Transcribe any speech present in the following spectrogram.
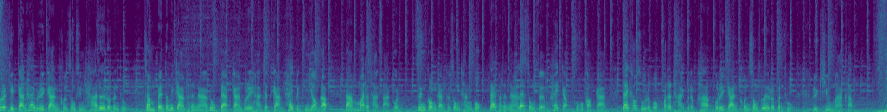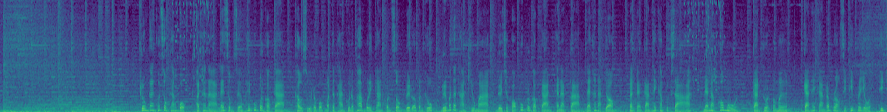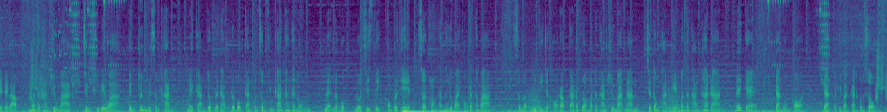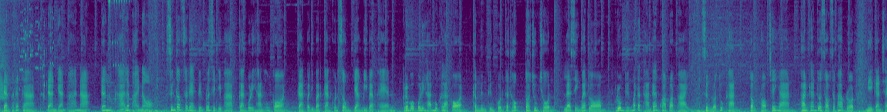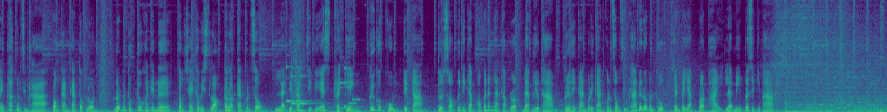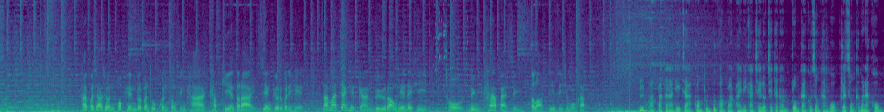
ุรกิจการให้บริการขนส่งสินค้าด้วยรถบรรทุกจำเป็นต้องมีการพัฒนารูปแบบการบริหารจัดการให้เป็นที่ยอมรับตามมาตรฐานสากล ซึ่งกรมการขนส่งทางบก ได้พัฒนาและส่งเสริมให้กับผู้ประกอบการ ได้เข้าสู่ระบบมาตรฐานคุณภาพ บริการขนส่งด้วยรถบรรทุก หรือ QMAR ครับ กรมการขนส่งทางบก พัฒนาและส่งเสริมให้ผู้ประกอบการเข้าสู่ระบบมาตรฐานคุณภาพบริการขนส่งด้วยรถบรรทุก หรือมาตรฐานคิวมาร์กโดยเฉพาะผู้ประกอบการขนาดกลางและขนาดย่อม ตั้งแต่การให้คำปรึกษา แนะนำข้อมูล การตรวจประเมิน การให้การรับรองสิทธิประโยชน์ที่จะได้รับมาตรฐานคิวมาร์กจึงถือได้ว่าเป็นเครื่องมือสำคัญ ในการยกระดับระบบการขนส่งสินค้าทางถนน และระบบโลจิสติกของประเทศ สอดคล้องตามนโยบายของรัฐบาลสำหรับผู้ที่จะขอรับการรับรองมาตรฐานคิวมาร์กนั้น จะต้องผ่านเกณฑ์มาตรฐาน 5 ด้าน ได้แก่ ด้านองค์กร ด้านปฏิบัติการขนส่ง ด้านพนักงาน ด้านยานพาหนะ ด้านลูกค้าและภายนอก ซึ่งต้องแสดงถึงประสิทธิภาพการบริหารองค์กร การปฏิบัติการขนส่งอย่างมีแบบแผน ระบบบริหารบุคลากร คำนึงถึงผลกระทบต่อชุมชน และสิ่งแวดล้อม รวมถึงมาตรฐานด้านความปลอดภัย ซึ่งรถทุกคันต้องพร้อมใช้งาน ผ่านการตรวจสอบสภาพรถ มีการใช้ผ้าคลุมสินค้า ป้องกันการตกหล่น รถบรรทุกตู้คอนเทนเนอร์ต้องใช้ทวิสล็อกตลอดการขนส่ง และติดตั้ง GPS tracking เพื่อควบคุมติดตาม ตรวจสอบพฤติกรรมของพนักงานขับรถแบบเรียลไทม์เพื่อให้การบริการขนส่งสินค้าด้วยรถบรรทุก เป็นไปอย่างปลอดภัย และมีประสิทธิภาพ หากประชาชนพบเห็นรถบรรทุกขนส่งสินค้า ขับขี่อันตราย เสี่ยงเกิดอุบัติเหตุ สามารถแจ้งเหตุการณ์หรือร้องเรียนได้ที่โทร 1584 ตลอด 24 ชั่วโมงครับด้วยความปรารถนาดีจากกองทุนเพื่อความปลอดภัยในการใช้รถใช้ถนนกรมการขนส่งทางบกกระทรวงคมนาคม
